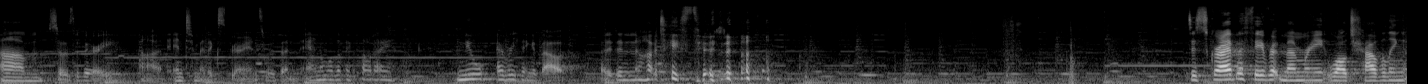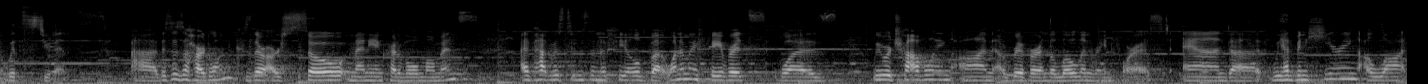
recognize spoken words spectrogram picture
Um, so it was a very uh, intimate experience with an animal that I thought I knew everything about, but I didn't know how it tasted. Describe a favorite memory while traveling with students. Uh, this is a hard one because there are so many incredible moments I've had with students in the field, but one of my favorites was we were traveling on a river in the lowland rainforest and uh, we had been hearing a lot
